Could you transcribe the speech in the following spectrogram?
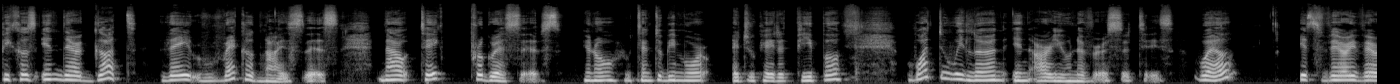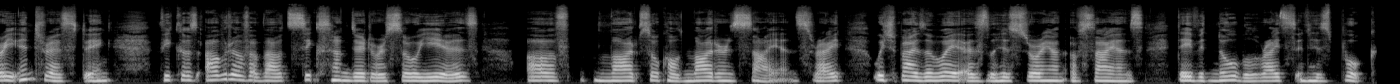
because in their gut, they recognize this. Now, take progressives, you know, who tend to be more educated people. What do we learn in our universities? Well, it's very, very interesting because out of about 600 or so years of mod, so-called modern science, right? Which, by the way, as the historian of science, David Noble writes in his book,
